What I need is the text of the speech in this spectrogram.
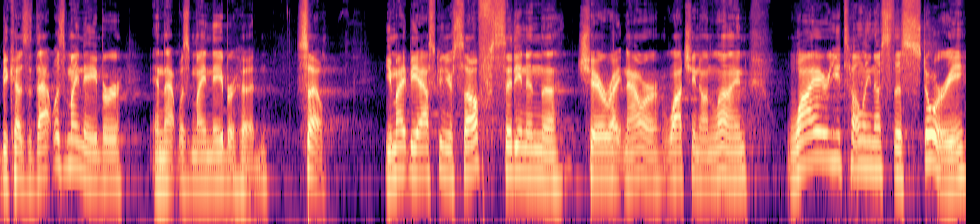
because that was my neighbor and that was my neighborhood. So, you might be asking yourself, sitting in the chair right now or watching online, why are you telling us this story?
